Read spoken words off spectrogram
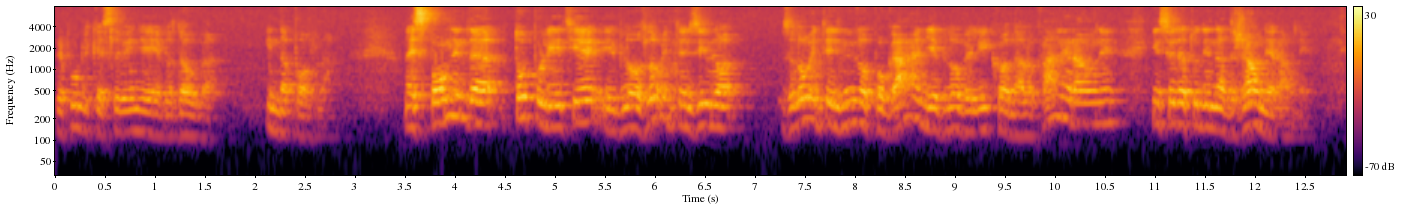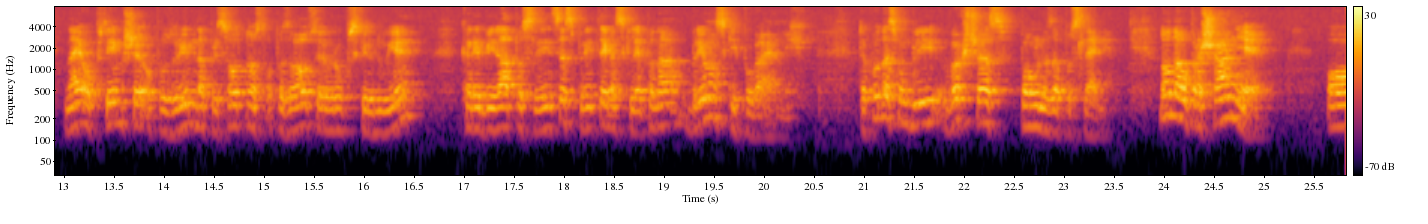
Republike Slovenije je bila dolga in naporna. Naj spomnim, da to poletje je bilo zelo intenzivno, zelo intenzivno pogajanje, je bilo veliko na lokalni ravni in seveda tudi na državni ravni. Naj ob tem še opozorim na prisotnost opozovalcev Evropske unije, kar je bila posledica sprejetega sklepa na brionskih pogajanjih. Tako da smo bili vse čas polno zaposleni. No, na vprašanje o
